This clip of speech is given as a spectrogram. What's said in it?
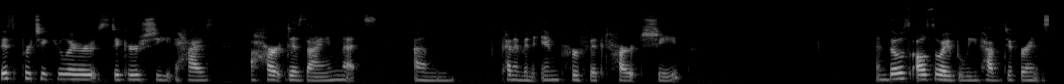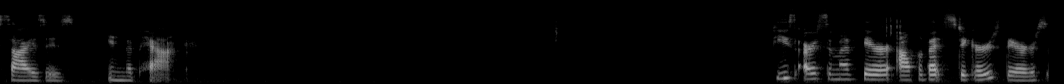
This particular sticker sheet has a heart design that's um, kind of an imperfect heart shape. And those also, I believe, have different sizes in the pack. These are some of their alphabet stickers. There's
